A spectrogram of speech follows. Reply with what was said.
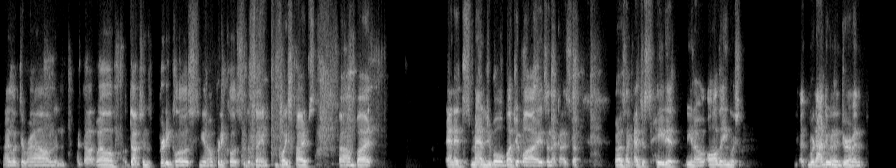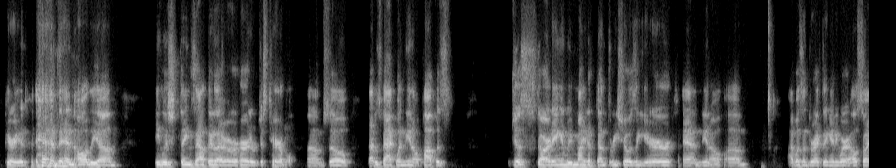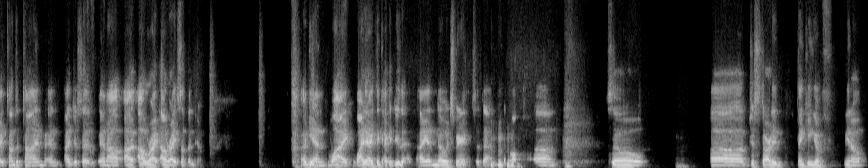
I looked around and I thought, well, abduction's pretty close, you know, pretty close to the same voice types, um, but and it's manageable budget wise and that kind of stuff. I was like, I just hate it, you know, all the English. We're not doing it in German, period, and then all the um, English things out there that I've ever heard are just terrible. Um, so that was back when you know pop was just starting, and we might have done three shows a year, and you know. Um, I wasn't directing anywhere else, so I had tons of time, and I just said, "And I'll, I'll, I'll write, I'll write something new." Again, why? Why did I think I could do that? I had no experience at that at all. Um, so, uh, just started thinking of you know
